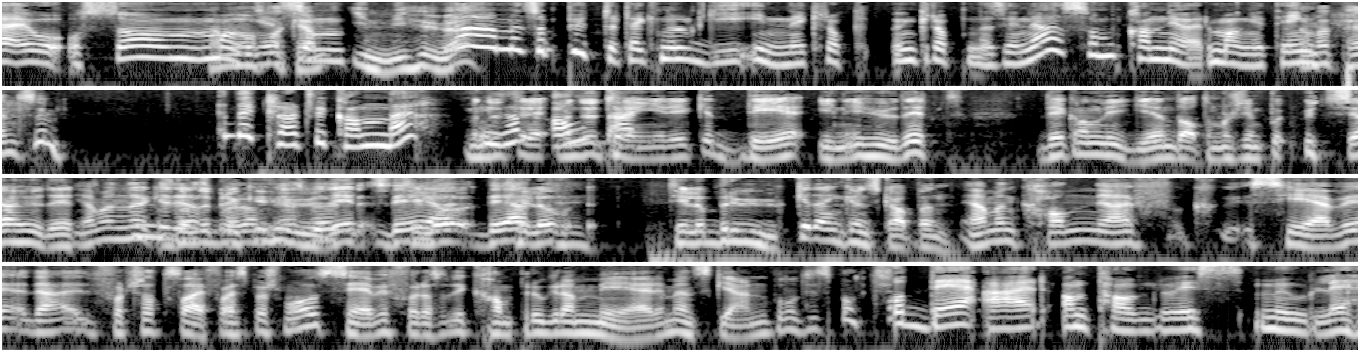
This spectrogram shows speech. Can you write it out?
Det er jo også mange ja, som inni huet. Ja, men som putter teknologi inni kroppene sine, ja, som kan gjøre mange ting. Ja, men pensum? Det er klart vi kan det. Men du, tre men du trenger ikke det inn i huet ditt. Det kan ligge i en datamaskin på utsida av huet ditt. Ja, men det er ikke så det du bruker det, ditt til, å, til å til å bruke den kunnskapen. Ja, men kan jeg Ser vi Det er fortsatt sci-fi-spørsmål. Ser vi for oss at vi kan programmere menneskehjernen på noe tidspunkt? Og det er antageligvis mulig.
